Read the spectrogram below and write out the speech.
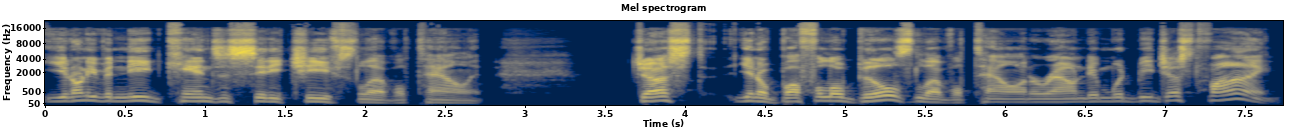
you don't even need Kansas City Chiefs level talent. just, you know, Buffalo Bills level talent around him would be just fine.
